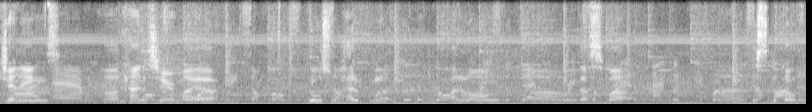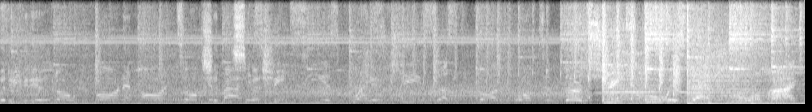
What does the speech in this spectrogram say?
Jennings, uh, Candice Jeremiah, those who helped me along um, thus far. Uh, just look out for the video. It should be special. Yeah. Third Street, who is that? Who am I?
